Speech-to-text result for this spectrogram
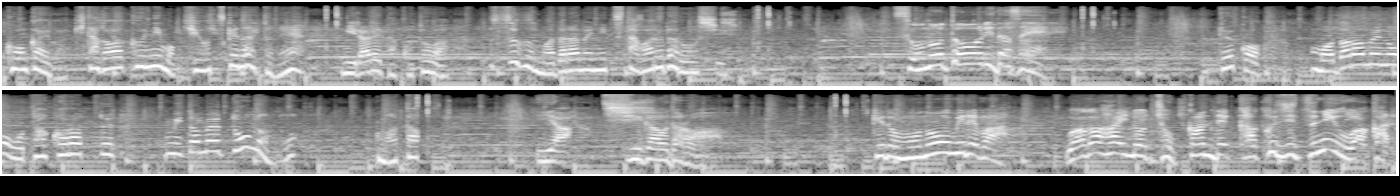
今回は北川君にも気をつけないとね見られたことはすぐまだらめに伝わるだろうし。その通りだぜ。てかまだらめのお宝って見た目どうなの？また。いや違うだろう。けど物を見れば我が輩の直感で確実にわかる。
